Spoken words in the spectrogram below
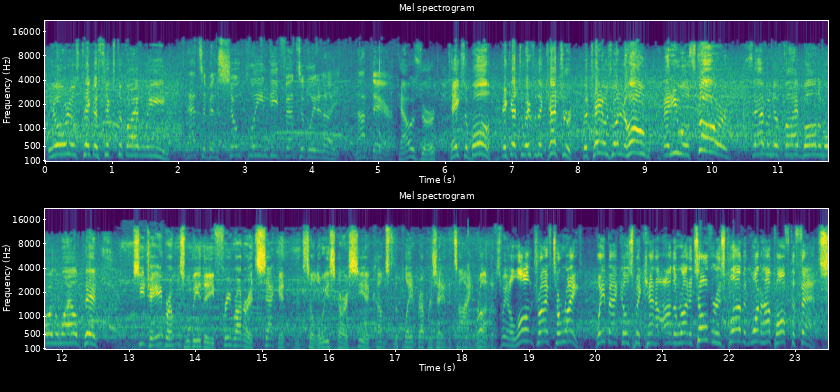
The Orioles take a six to five lead. Nats have been so clean defensively tonight. Not there. Cowser takes a ball. It gets away from the catcher. Mateo's running home, and he will score. Seven to five, Baltimore on the wild pitch. CJ Abrams will be the free runner at second, and so Luis Garcia comes to the plate representing the tying run. Swinging a long drive to right. Way back goes McKenna on the run. It's over his glove and one hop off the fence.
